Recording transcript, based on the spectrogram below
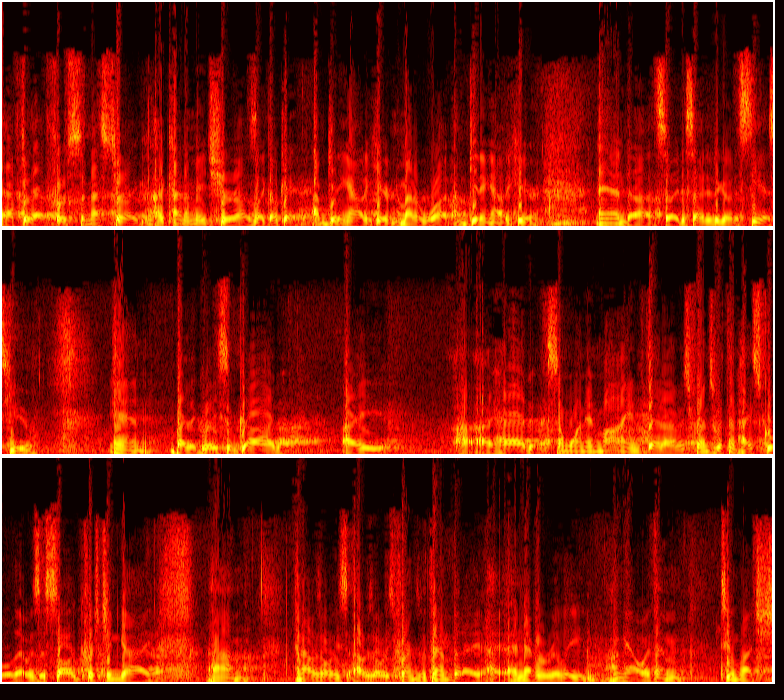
after that first semester, I, I kind of made sure I was like, okay, I'm getting out of here, no matter what. I'm getting out of here, and uh, so I decided to go to CSU, and by the grace of God, I. I had someone in mind that I was friends with in high school that was a solid Christian guy, um, and I was always I was always friends with him, but I, I, I never really hung out with him too much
